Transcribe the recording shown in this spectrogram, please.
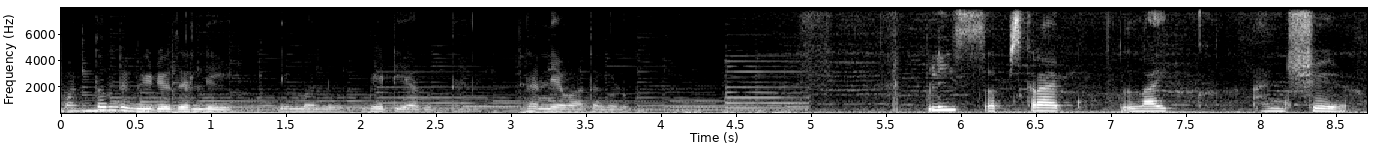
ಮತ್ತೊಂದು ವಿಡಿಯೋದಲ್ಲಿ ನಿಮ್ಮನ್ನು ಭೇಟಿಯಾಗುತ್ತೇನೆ. ಧನ್ಯವಾದಗಳು. Please subscribe like and share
